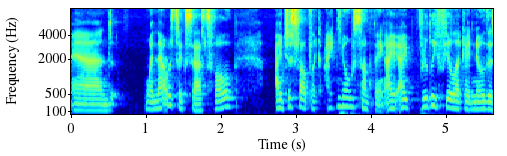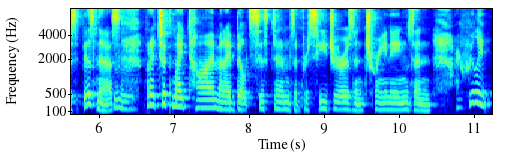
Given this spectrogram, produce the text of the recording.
And when that was successful, I just felt like I know something. I, I really feel like I know this business, mm-hmm. but I took my time and I built systems and procedures and trainings and I really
